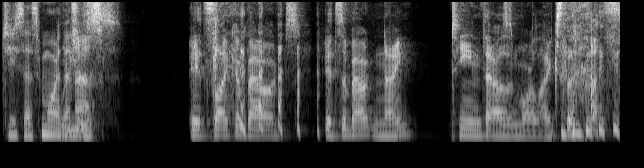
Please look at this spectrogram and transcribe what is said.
Jeez, that's more than is- us. It's like about, it's about 19,000 more likes than us.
